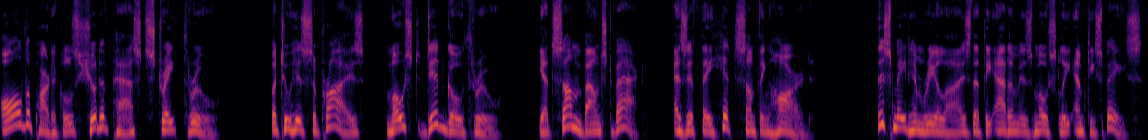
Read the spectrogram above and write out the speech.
all the particles should have passed straight through. But to his surprise, most did go through, yet some bounced back, as if they hit something hard. This made him realize that the atom is mostly empty space,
